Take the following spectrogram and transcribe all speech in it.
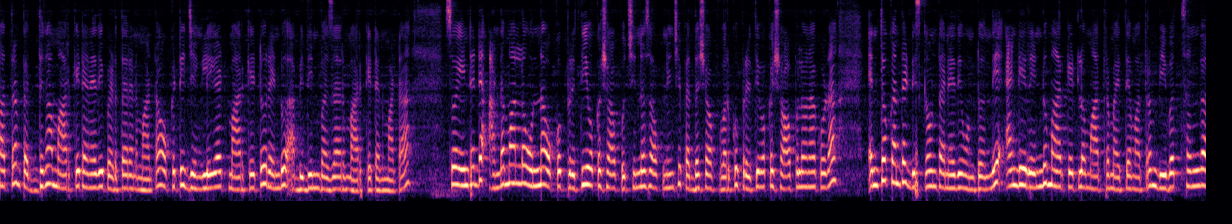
మాత్రం పెద్దగా మార్కెట్ అనేది పెడతారనమాట ఒకటి జంగ్లీఘాట్ మార్కెట్ రెండు అబిదిన్ బజార్ మార్కెట్ అనమాట సో ఏంటంటే అండమాన్లో ఉన్న ఒక ప్రతి ఒక్క షాపు చిన్న షాప్ నుంచి పెద్ద షాప్ వరకు ప్రతి ఒక్క షాపులోన కూడా ఎంతో కొంత డిస్కౌంట్ అనేది ఉంటుంది. అండ్ ఈ రెండు మార్కెట్లో మాత్రం అయితే మాత్రం బీభత్సంగా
